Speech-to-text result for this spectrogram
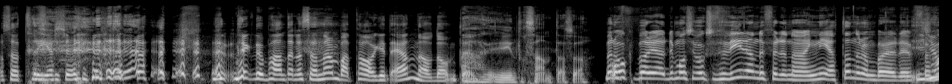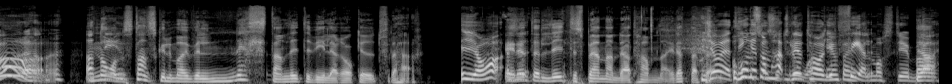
och så tre tjejer, räckt upp handen och sen har de bara tagit en av dem. Typ. ah, det är intressant alltså. Men och börja, det måste ju vara också förvirrande för den här Agneta när de började förhöra Ja. henne. Att det- Någonstans skulle man ju väl nästan lite vilja råka ut för det här. Ja, är det alltså, inte lite spännande att hamna i detta själv? Ja, jag hon som blev tagen fel måste ju bara,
